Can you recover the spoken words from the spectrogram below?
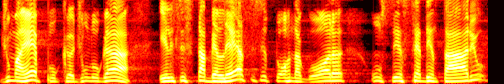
de uma época, de um lugar, ele se estabelece e se torna agora um ser sedentário,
